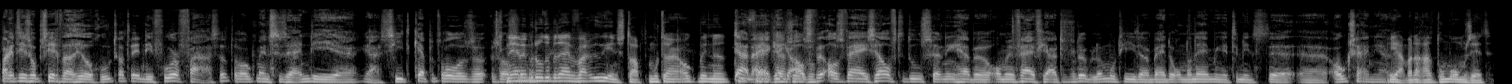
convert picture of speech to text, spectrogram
Maar het is op zich wel heel goed dat er in die voorfase er ook mensen zijn die uh, ja, seed capital... Zo, nee, ik bedoel de bedrijven waar u in stapt. Moet daar ook binnen ja, nou, kijk, als, we, als wij zelf de doelstelling hebben om in vijf jaar te verdubbelen... moet die daar bij de ondernemingen tenminste uh, ook zijn. Ja. ja, maar dan gaat het om omzet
